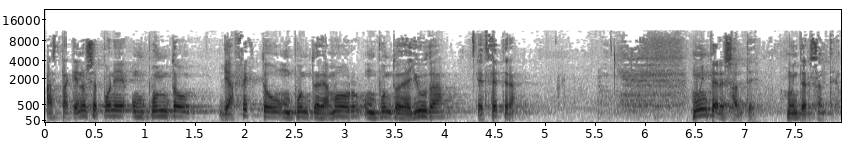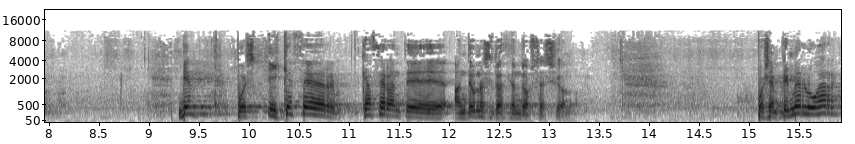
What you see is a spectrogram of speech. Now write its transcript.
hasta que no se pone un punto de afecto, un punto de amor, un punto de ayuda, etc. Muy interesante, muy interesante. Bien, pues ¿y qué hacer, qué hacer ante, ante una situación de obsesión? Pues en primer lugar,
